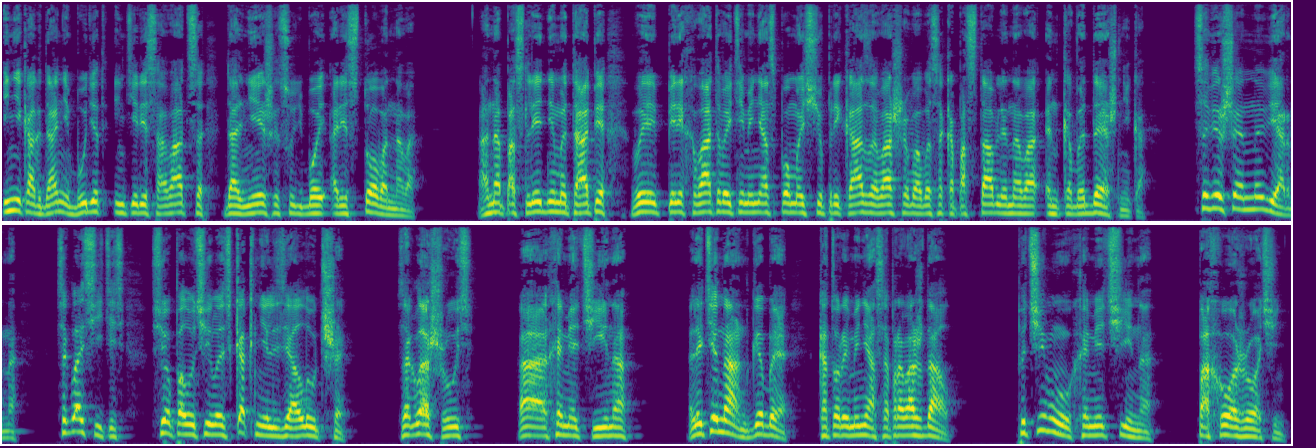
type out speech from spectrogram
и никогда не будет интересоваться дальнейшей судьбой арестованного. А на последнем этапе вы перехватываете меня с помощью приказа вашего высокопоставленного НКВДшника. Совершенно верно. Согласитесь, все получилось как нельзя лучше. Соглашусь. А Хомячина? Лейтенант ГБ, который меня сопровождал. Почему Хомячина? Похоже очень.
